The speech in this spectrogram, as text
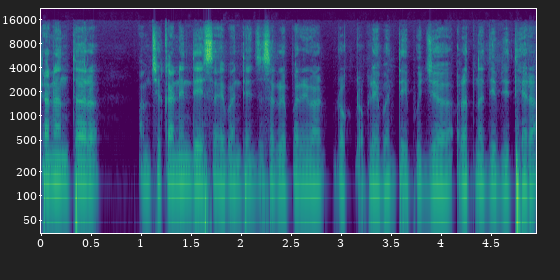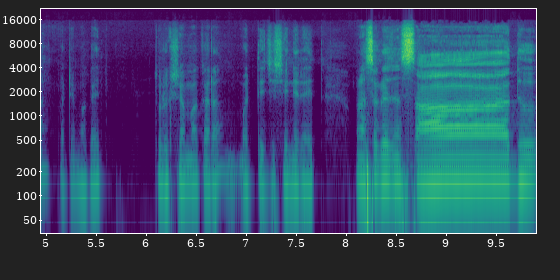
त्यानंतर आमचे कानिंदे साहेब आणि त्यांचे सगळे परिवार डॉक्टर आपले भंते पूज्य रत्नदीपजी थेरा पाठीमाग आहेत. थोडं क्षमा करा मत्तेची शनिर आहेत म्हणा सगळेजण साधू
